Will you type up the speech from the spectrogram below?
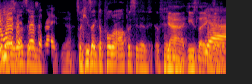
Oh, Yeah, Yosen, Yosen. Yosen, right? Yeah, So he's like the polar opposite of, of him. yeah, he's like Yeah.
